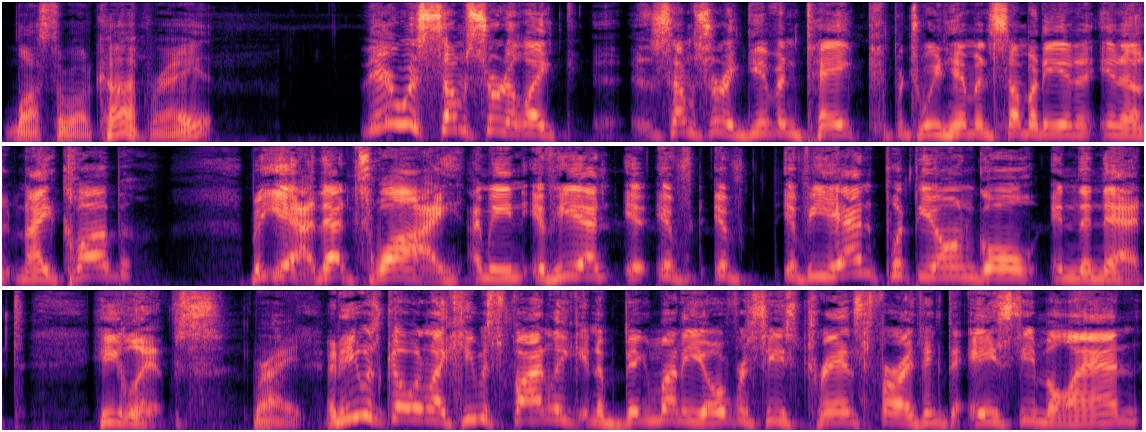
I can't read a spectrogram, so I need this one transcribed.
lost the World Cup, right? there was some sort of like some sort of give and take between him and somebody in a, in a nightclub. But yeah, that's why. I mean, if he had if if if he hadn't put the own goal in the net, he lives. Right. And he was going like he was finally getting a big money overseas transfer, I think, to AC Milan.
